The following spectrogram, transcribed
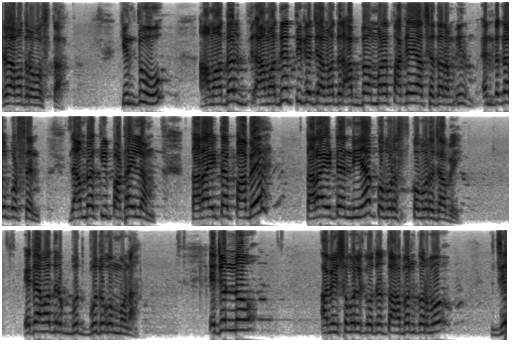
এটা আমাদের অবস্থা। কিন্তু আমাদের আমাদের থেকে যে আমাদের আব্বা আম্মারা তাকে আছে, তারা এন্তেকাল করছেন, যে আমরা কি পাঠাইলাম, তারা এটা পাবে, তারা এটা নিয়ে কবর, কবরে যাবে। এটা আমাদের বোধগম্য না। এজন্য আমি সকলকে ওদের তো আহ্বান করব যে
